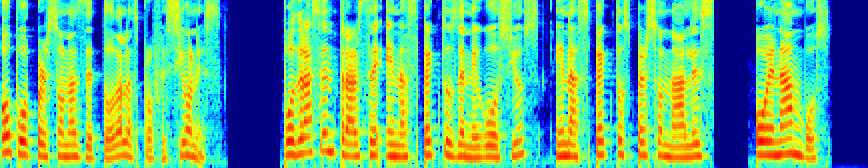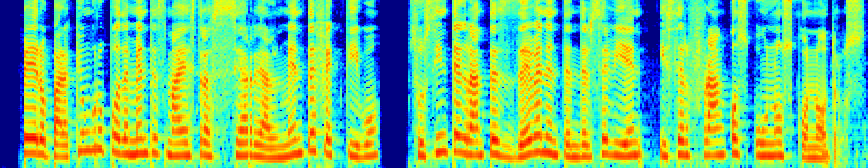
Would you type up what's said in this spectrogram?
o por personas de todas las profesiones. Podrá centrarse en aspectos de negocios, en aspectos personales o en ambos, pero para que un grupo de mentes maestras sea realmente efectivo, sus integrantes deben entenderse bien y ser francos unos con otros.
